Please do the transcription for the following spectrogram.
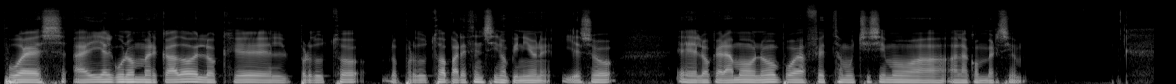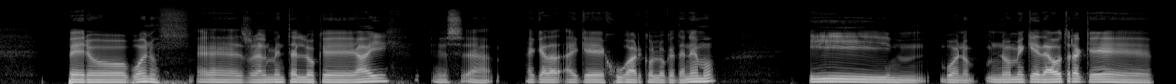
pues hay algunos mercados en los que los productos aparecen sin opiniones y eso, eh, lo queramos o no, pues afecta muchísimo a, la conversión. Pero bueno, eh, realmente es lo que hay, hay, que, hay que jugar con lo que tenemos. Y mm, bueno, no me queda otra que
